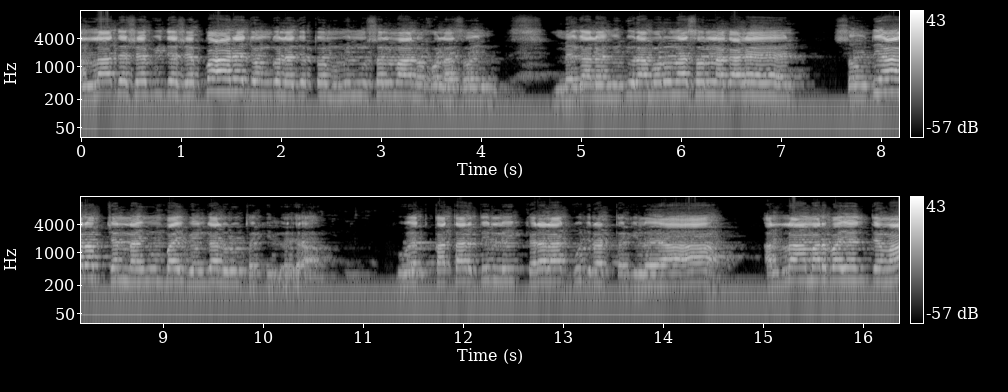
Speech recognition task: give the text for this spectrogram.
আল্লাহ দেশে বিদেশে পাহাড়ে জঙ্গলে যত মুমিন মুসলমান হল আসুন মেঘালয়, মিজোরাম, অরুণাচল, নাগাল্যান্ড, সৌদি আরব, চেন্নাই, মুম্বাই, বেঙ্গালুরু থাকি লয়া। কুয়েত, কাতার, দিল্লি, কেরালা, গুজরাট থাকি লয়া। আল্লাহ আমার ভাই আনতে মা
